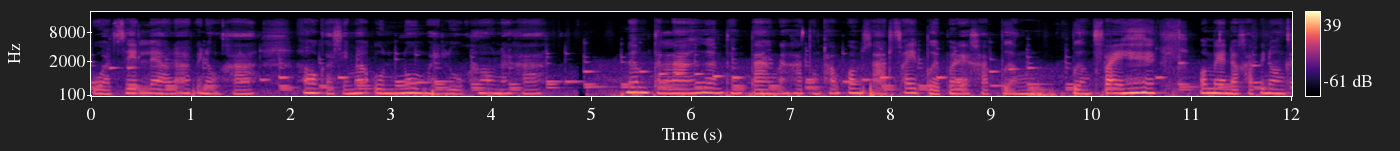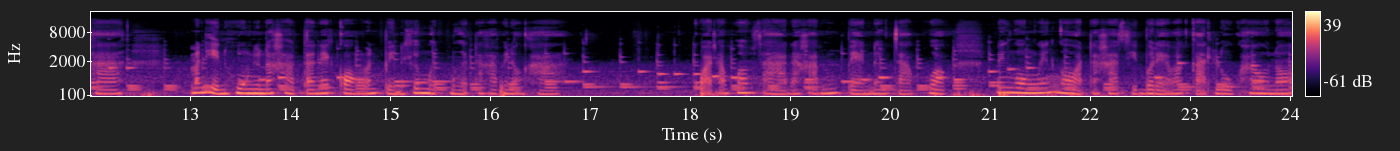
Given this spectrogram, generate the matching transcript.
กวดเสร็จแล้วนะคะพี่น้องคะเฮาก็สิมาอุ่นนุ่มให้ลูกเฮานะคะ น้ำตารางเฮือนต่างๆนะคะต้องทำความสะอาดไฟเปิดบ่ได้ค่ะ เปลืองเปลืองไฟบ่แม่นดอกค่ะพี่น้องคะมันเห็นหุงอยู่นะคะ แต่ในกล่องมันเป็นคือมืดๆนะคะ พี่น้องคะกว่าดทำความสะอาดนะคะ มันแปลนเนื่องจากพวกไม่งงไม่งอดนะคะสิบ่ได้มากัดลูกเฮาเนาะ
